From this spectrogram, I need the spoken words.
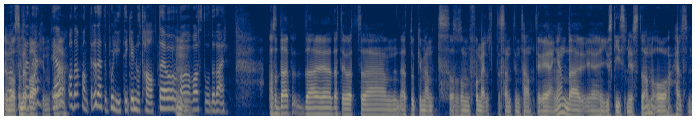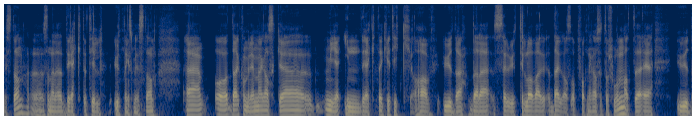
hva, som er bakgrunnen for ja, det. Og da fant dere dette politikernotatet, og hva, mm. hva sto det der? Altså der, der, dette er jo et, eh, et dokument altså som formelt er sendt internt i regjeringen, der eh, justisministeren og helseministeren eh, sender det direkte til utenriksministeren. Og Der kommer de med ganske mye indirekte kritikk av UD, der det ser ut til å være deres oppfatning av situasjonen at det er UD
